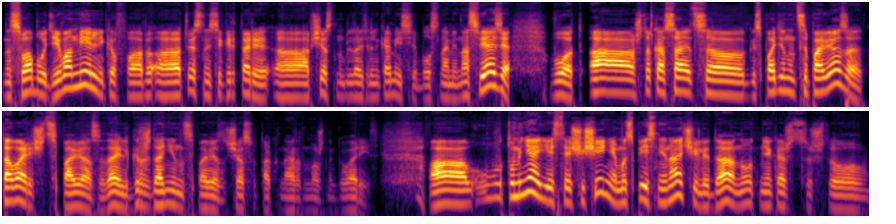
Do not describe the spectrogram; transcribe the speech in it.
на свободе. Иван Мельников, а, а, ответственный секретарь а, общественной наблюдательной комиссии, был с нами на связи. Вот. А что касается господина Цеповяза, товарища Цеповяза, да, или гражданина Цеповяза, сейчас вот так, наверное, можно говорить. А, вот у меня есть ощущение, мы с песни начали, да, но вот мне кажется, что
